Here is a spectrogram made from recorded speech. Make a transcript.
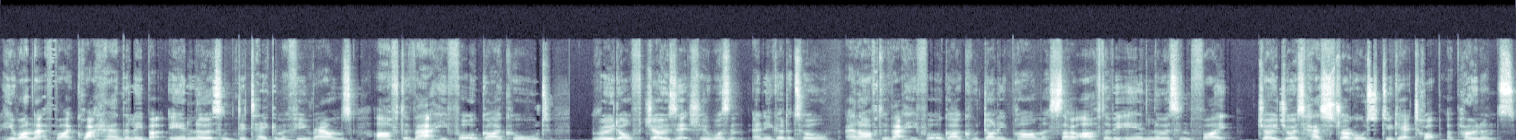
He won that fight quite handily, but Ian Lewison did take him a few rounds. After that, he fought a guy called Rudolf Josic, who wasn't any good at all. And after that, he fought a guy called Donny Palmer. So after the Ian Lewison fight, Joe Joyce has struggled to get top opponents.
